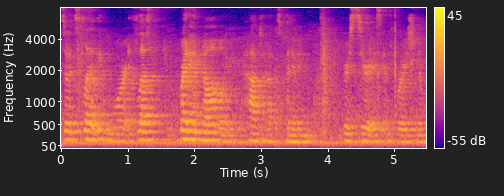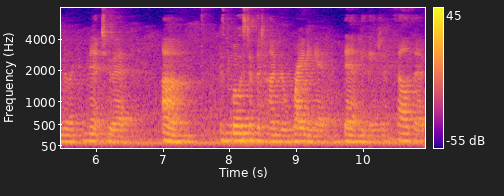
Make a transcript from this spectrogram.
so it's slightly more. It's less writing a novel. You have to have this kind of in, very serious inspiration and really commit to it. Um, because most of the time you're writing it and then the agent sells it.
